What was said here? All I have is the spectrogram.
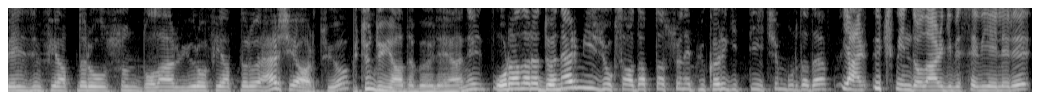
benzin fiyatları olsun, dolar, euro fiyatları her şey artıyor. Bütün dünyada böyle yani. Oralara döner miyiz yoksa adaptasyon hep yukarı gittiği için burada da Yani 3000 dolar gibi seviyeleri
